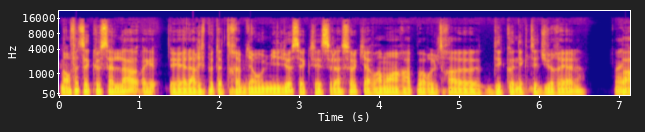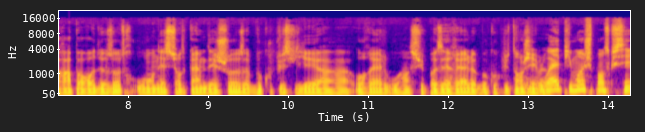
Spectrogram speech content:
Mais en fait, c'est que celle-là, et elle arrive peut-être très bien au milieu, c'est que c'est la seule qui a vraiment un rapport ultra euh, déconnecté du réel Ouais. par rapport aux deux autres, où on est sur quand même des choses beaucoup plus liées à- au réel ou à un supposé réel beaucoup plus tangible. Ouais, puis moi je pense que c'est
